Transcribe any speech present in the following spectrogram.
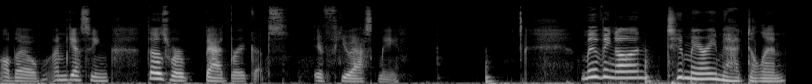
Although I'm guessing those were bad breakups, if you ask me. Moving on to Mary Magdalene.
